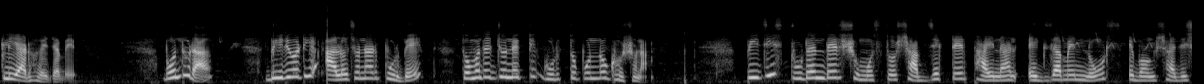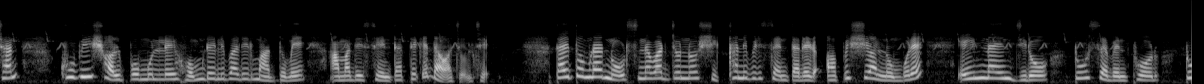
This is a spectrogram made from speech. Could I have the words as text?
ক্লিয়ার হয়ে যাবে। বন্ধুরা, ভিডিওটি আলোচনার পূর্বে তোমাদের জন্য একটি গুরুত্বপূর্ণ ঘোষণা। পিজি স্টুডেন্টদের সমস্ত সাবজেক্টের ফাইনাল এক্সামের নোটস এবং সাজেশান খুবই স্বল্প মূল্যে হোম ডেলিভারির মাধ্যমে আমাদের সেন্টার থেকে দেওয়া চলছে। তাই তোমরা নোটস নেওয়ার জন্য শিক্ষানিবিড় সেন্টারের অফিসিয়াল নম্বরে eight nine zero two seven four two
